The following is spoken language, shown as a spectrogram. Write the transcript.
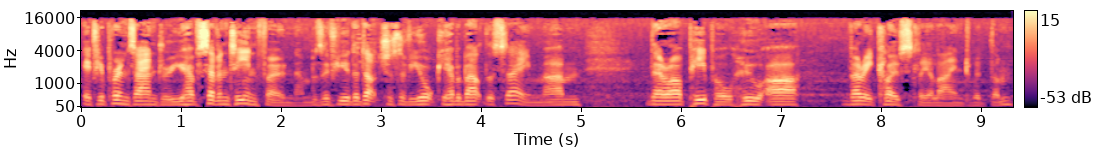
If you're Prince Andrew, you have 17 phone numbers. If you're the Duchess of York, you have about the same. Um, there are people who are very closely aligned with them,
